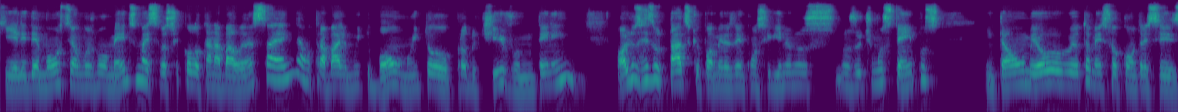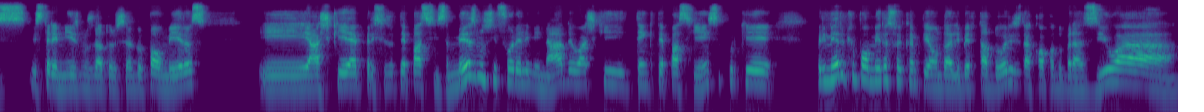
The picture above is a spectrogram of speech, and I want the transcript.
que ele demonstra em alguns momentos, mas se você colocar na balança, ainda é um trabalho muito bom, muito produtivo, não tem nem... Olha os resultados que o Palmeiras vem conseguindo nos, nos últimos tempos, então eu, eu também sou contra esses extremismos da torcida do Palmeiras e acho que é preciso ter paciência. Mesmo se for eliminado, eu acho que tem que ter paciência, porque primeiro que o Palmeiras foi campeão da Libertadores e da Copa do Brasil há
